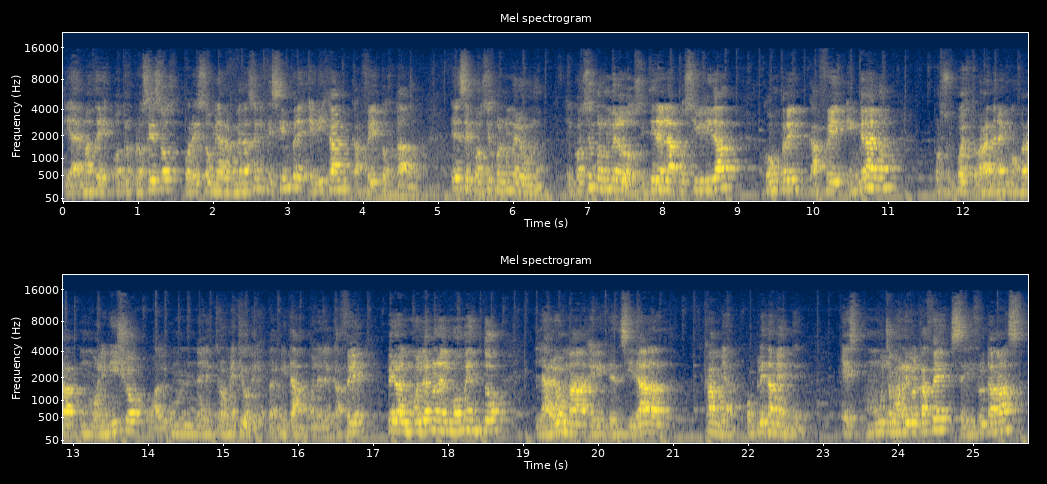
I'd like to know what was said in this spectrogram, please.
y además de otros procesos. Por eso mi recomendación es que siempre elijan café tostado. Ese es el consejo número uno. El consejo número dos, si tienen la posibilidad, compren café en grano. Por supuesto, van a tener que comprar un molinillo o algún electrométrico que les permita moler el café, pero al molerlo en el momento, el aroma, la intensidad cambia completamente es mucho más rico el café, se disfruta más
